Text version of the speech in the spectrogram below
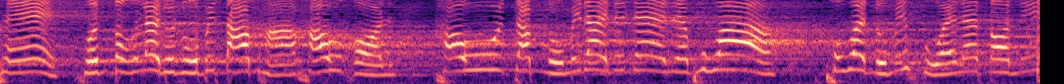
เคฝนตกแล้วเดี๋ยวหนูไปตามหาเขาก่อน เขาจำหนูไม่ได้แน่ๆเนี่ยเพราะว่า เพราะว่าหนูไม่สวยแล้วตอนเนี้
